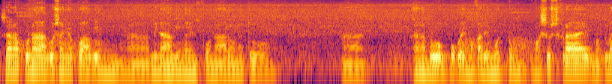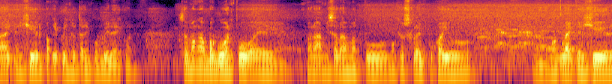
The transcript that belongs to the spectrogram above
Sana po na gusto nyo po aking uh, binagi ngayon po na araw na to. At sana po huwag po kayo makalimot pong mag-subscribe, mag-like and share, pakipindutan yung pong bell icon. Sa mga baguhan po ay maraming salamat po, mag-subscribe po kayo, uh, mag-like and share.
